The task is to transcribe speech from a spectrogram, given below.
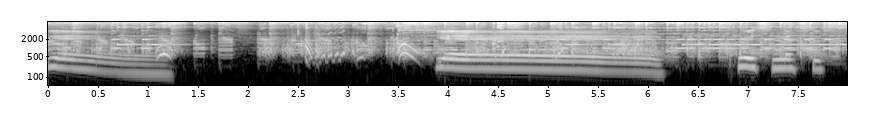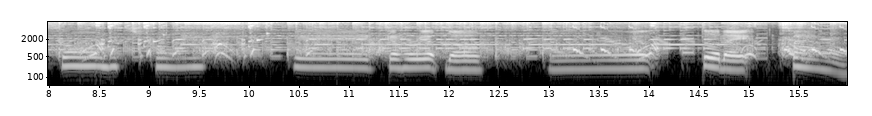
Yay! Yay! Christmas is so much fun. Yay! Gotta hurry up though. Uh, too late. Bow.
